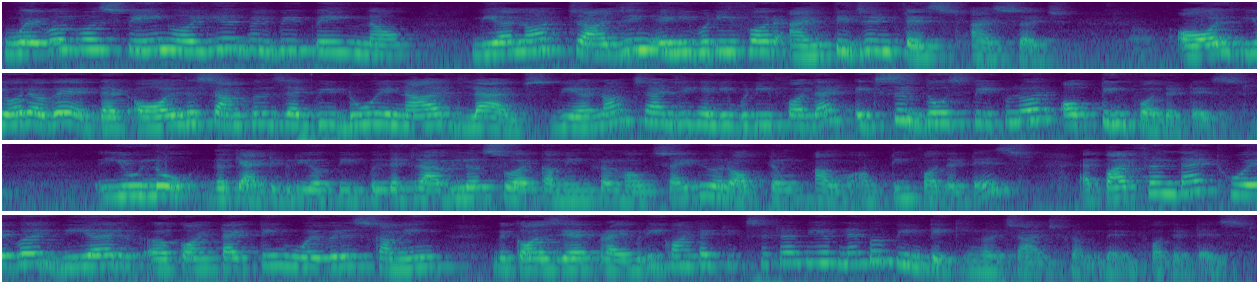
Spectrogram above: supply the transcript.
Whoever was paying earlier will be paying now. We are not charging anybody for antigen test as such. All you're aware that all the samples that we do in our labs, we are not charging anybody for that except those people who are opting for the test you know the category of people, the travelers who are coming from outside, who are opting, uh, opting for the test. Apart from that, whoever we are uh, contacting, whoever is coming because they are primary contact, etc., we have never been taking a charge from them for the test.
